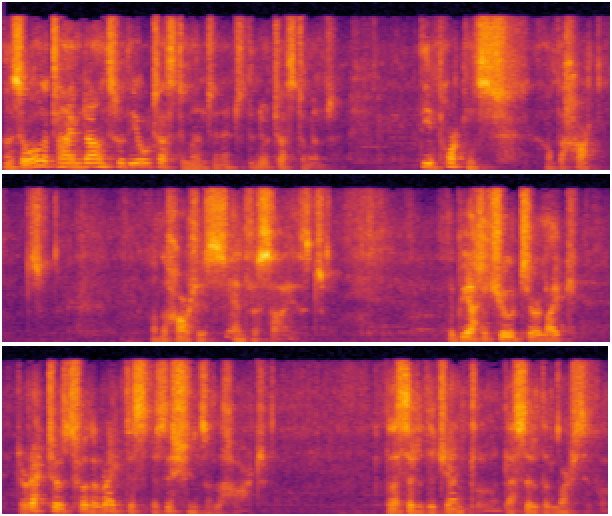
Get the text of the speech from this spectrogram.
And so all the time down through the Old Testament and into the New Testament, the importance of the heart of the heart is emphasized. The Beatitudes are like directives for the right dispositions of the heart. Blessed are the gentle, blessed are the merciful,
